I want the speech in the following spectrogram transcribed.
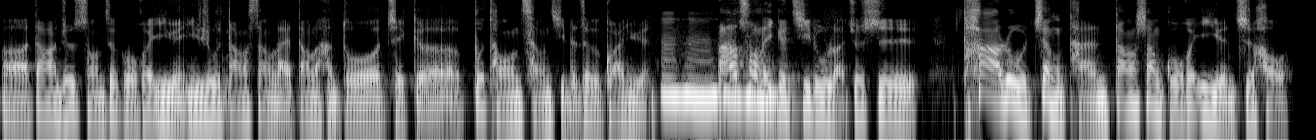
呃，当然就是从这个国会议员一路当上来，当了很多这个不同层级的这个官员。嗯哼，那他创了一个记录了，就是踏入政坛当上国会议员之后，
